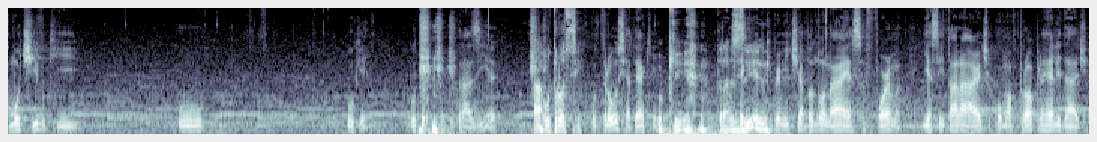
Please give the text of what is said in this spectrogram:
O motivo que o. O quê? O, o trazia? Ah, o trouxe. o trouxe até aqui. O quê? O segredo Trazia? que permitia abandonar essa forma e aceitar a arte como a própria realidade.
